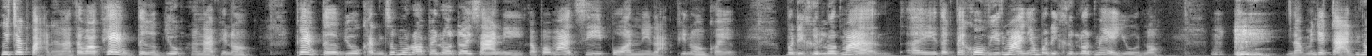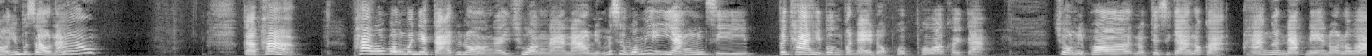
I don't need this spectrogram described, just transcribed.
ฮือจักบาทนะนะแต่ว่าแพงเติบอยู่นะพี่น้องแพงเติบอยู่คันสมมุติว่าไปรถโดยสารนี่ก็ประมาณ4ปอนด์นี่แหละพี่น้องค่อย บ่ได้ขึ้นรถมาไอ้ตั้งแต่โควิดมายังบ่ได้ขึ้นรถแม่อยู่เนาะดับบรรยากาศพี่น้องยังผู้เฒ่าหนาวกับผ้าผ้ามาเบิ่งบรรยากาศพี่น้องไอ้ช่วงหน้าหนาวนี่มันสิว่ามีอีหยังสิไปถ่ายให้เบิ่งปานใดดอกเพราะเพราะว่าข่อยกะ ช่วงนี้พอนอกเจสิกาเราก็หาเงินนักแน่นอนแล้วว่า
